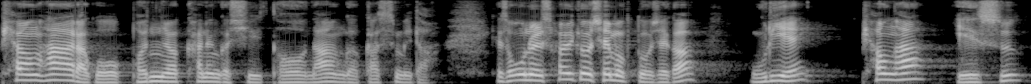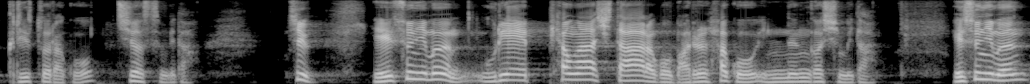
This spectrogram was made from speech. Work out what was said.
평화라고 번역하는 것이 더 나은 것 같습니다. 그래서 오늘 설교 제목도 제가 우리의 평화 예수 그리스도라고 지었습니다. 즉, 예수님은 우리의 평화시다라고 말을 하고 있는 것입니다. 예수님은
